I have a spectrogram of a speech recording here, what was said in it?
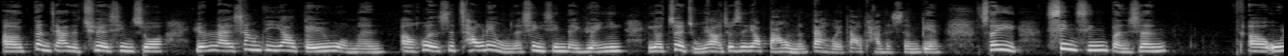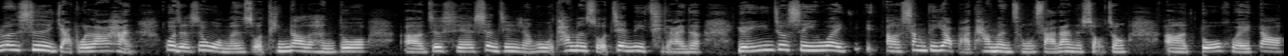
呃，更加的确信说，原来上帝要给予我们，呃，或者是操练我们的信心的原因，一个最主要就是要把我们带回到他的身边。所以，信心本身，呃，无论是亚伯拉罕，或者是我们所听到的很多呃这些圣经人物，他们所建立起来的原因，就是因为呃，上帝要把他们从撒旦的手中啊夺回到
